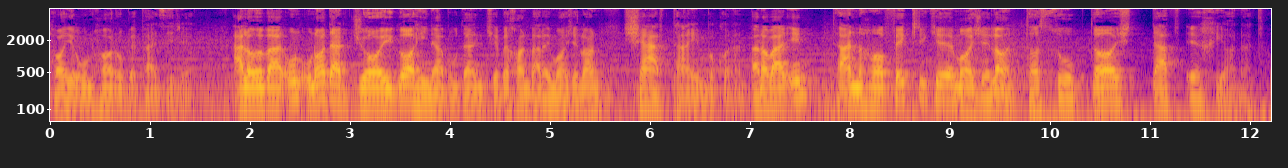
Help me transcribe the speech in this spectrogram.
های اونها رو بپذیره. علاوه بر اون اونا در جایگاهی نبودن که بخوان برای ماجلان شرط تعیین بکنن. بنابراین تنها فکری که ماجلان تا صبح داشت دفع خیانت بود.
